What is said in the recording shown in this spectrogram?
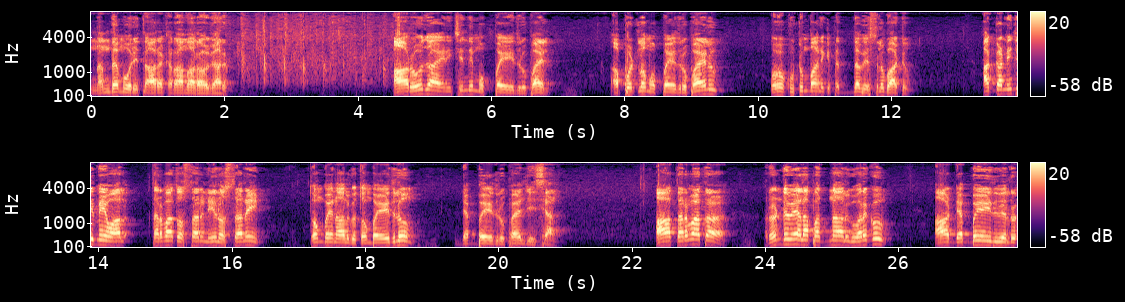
నందమూరి తారక రామారావు గారు. ఆ రోజు ఆయన ఇచ్చింది ముప్పై ఐదు రూపాయలు. అప్పట్లో ముప్పై ఐదు రూపాయలు ఒక కుటుంబానికి పెద్ద వెసులుబాటు. అక్కడి నుంచి మేము వాళ్ళ తర్వాత వస్తాను నేను వస్తానని తొంభై నాలుగు తొంభై ఐదులో డెబ్బై ఐదు రూపాయలు చేశాను. ఆ తర్వాత రెండు వేల పద్నాలుగు వరకు ఆ డెబ్బై ఐదు వేల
